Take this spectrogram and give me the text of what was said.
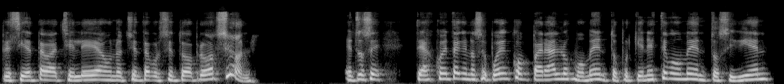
presidenta Bachelet a un 80% de aprobación. Entonces, te das cuenta que no se pueden comparar los momentos, porque en este momento, si bien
